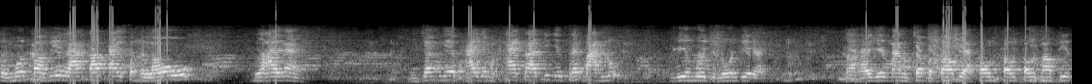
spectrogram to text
ទម្ងន់របស់វាឡើងដល់90គីឡូឡើងហើយអញ្ចឹងយើងប្រហែលជាមួយខែក្រោយទៀតយើងត្រូវបានលក់វាមួយចំនួនទៀតហើយបាទហើយយើងបានចាប់បន្តពីអាកូនតូចតូចមកទៀត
